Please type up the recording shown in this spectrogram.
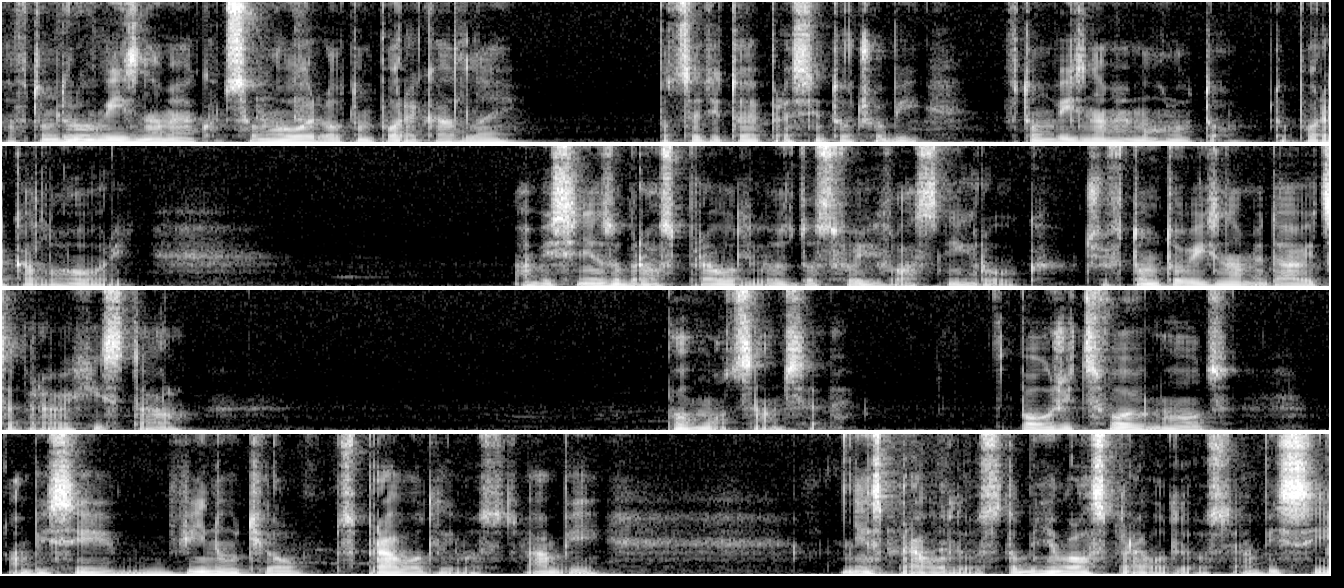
A v tom druhom význame, ako som hovoril o tom porekadle, v podstate to je presne to, čo by v tom význame mohlo to, to porekadlo hovoriť. Aby si nezobral spravodlivosť do svojich vlastných rúk. Čiže v tomto význame Dávid sa práve chystal pomôcť sám sebe. Použiť svoju moc, aby si vynútil spravodlivosť, aby nespravodlivosť, to by nebola spravodlivosť, aby si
